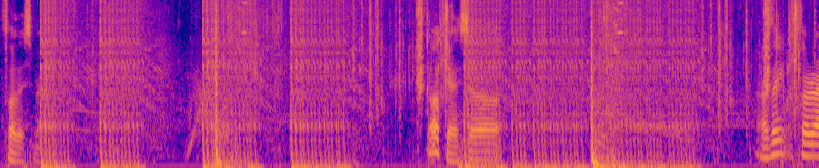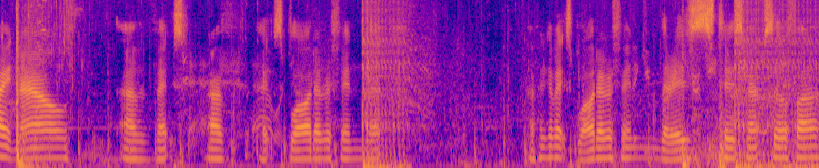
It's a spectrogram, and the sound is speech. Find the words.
For this map? Okay, so I think for right now, I've ex I've explored everything that I think I've explored everything there is to this map so far.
